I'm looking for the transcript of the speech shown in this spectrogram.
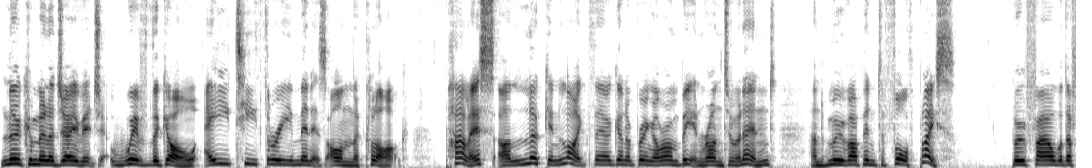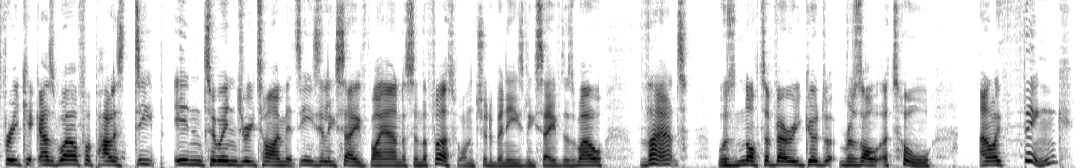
Luka Milivojevic with the goal, 83 minutes on the clock. Palace are looking like they are going to bring our unbeaten run to an end and move up into fourth place. Boufal with a free kick as well for Palace deep into injury time. It's easily saved by Anderson. The first one should have been easily saved as well. That was not a very good result at all. And I think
